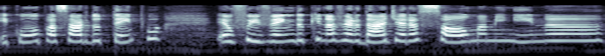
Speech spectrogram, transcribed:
E com o passar do tempo, eu fui vendo que na verdade era só uma menina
